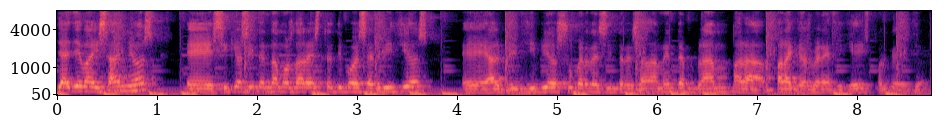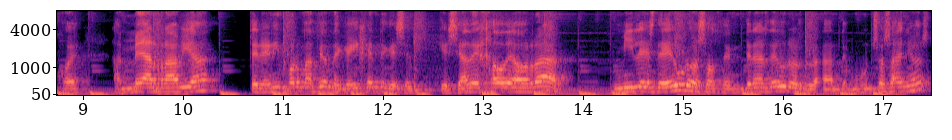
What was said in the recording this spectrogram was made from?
ya lleváis años eh, sí que os intentamos dar este tipo de servicios eh, al principio súper desinteresadamente en plan para, para, que os beneficiéis, porque joder, a mí me da rabia tener información de que hay gente que se, que se ha dejado de ahorrar miles de euros o centenas de euros durante muchos años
